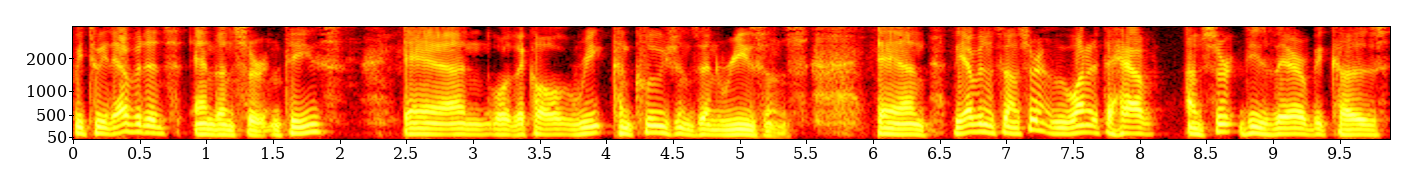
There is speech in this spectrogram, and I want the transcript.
between evidence and uncertainties and what they call re- conclusions and reasons. And the evidence uncertainty, we wanted to have uncertainties there because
